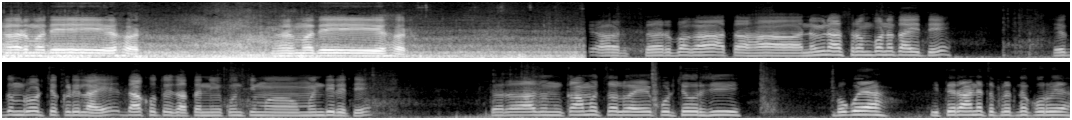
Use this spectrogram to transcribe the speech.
नर्मदे हर नर्मदे हर हर तर बघा आता हा नवीन आश्रम बनत आहे ते. एकदम रोडच्या कडेला आहे. दाखवतोय जाताना कोणती म मंदिर आहे ते. तर अजून कामच चालू आहे. पुढच्या वर्षी बघूया. इथे राहण्याचा प्रयत्न करूया.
